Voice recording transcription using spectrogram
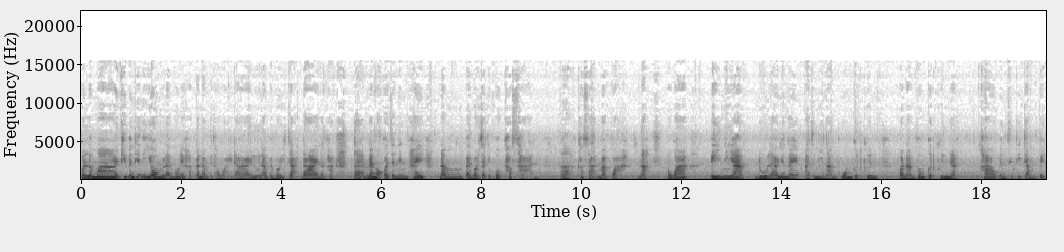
ผลไม้ที่เป็นที่นิยมอะไรพวกนี้ค่ะ ก็นำไปถวายได้ หรือนำไปบริจาคได้นะคะ แต่แม่หมอก็จะเน้นให้นำไปบริจาคกับพวกข้าวสารข้าวสารมากกว่านะเพราะว่าปีนี้ดูแล้วยังไงอาจจะมีน้ำท่วมเกิดขึ้น พอน้ำท่วมเกิดขึ้นเนี่ยข้าวเป็นสิ่งที่จำเป็น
